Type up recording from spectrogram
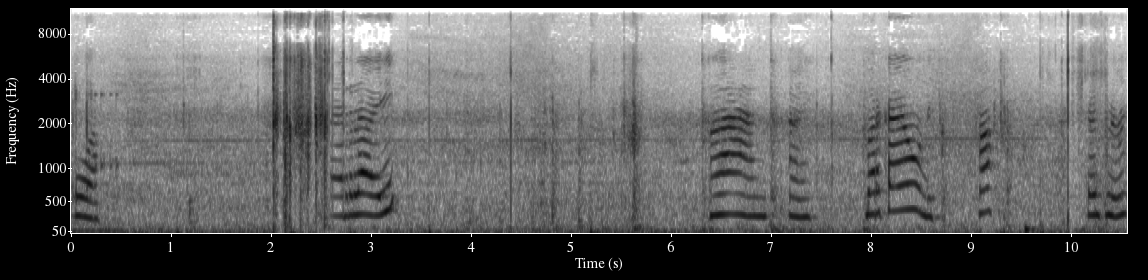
celular. Peraí. Ai, ai. Bora cair onde? Ah, sempre né?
